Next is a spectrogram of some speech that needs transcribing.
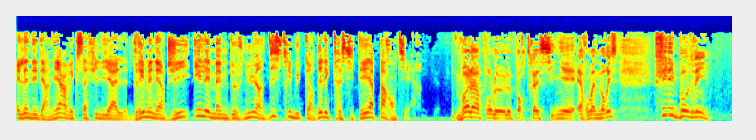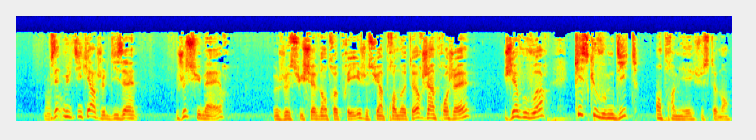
Et l'année dernière, avec sa filiale Dream Energy, il est même devenu un distributeur d'électricité à part entière. Voilà pour le, portrait signé Erwan Maurice. Philippe Baudry, vous êtes multicard, je le disais. Je suis maire, je suis chef d'entreprise, je suis un promoteur, j'ai un projet, je viens vous voir. Qu'est-ce que vous me dites en premier, justement?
